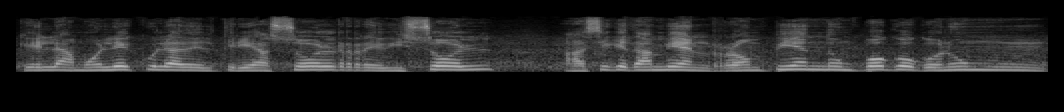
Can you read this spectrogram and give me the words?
que es la molécula del triazol revisol, así que también rompiendo un poco con un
